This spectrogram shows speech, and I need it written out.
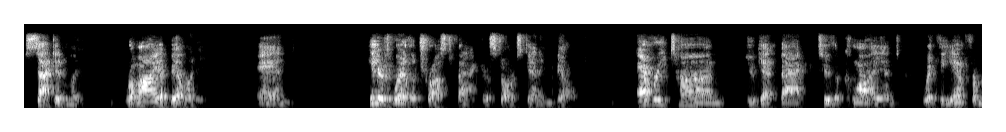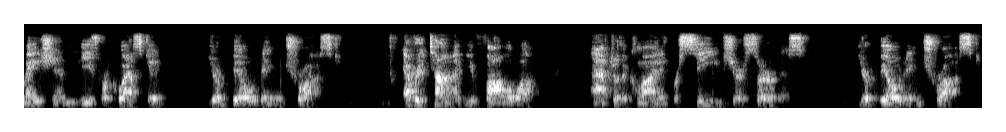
Secondly, reliability. And here's where the trust factor starts getting built. Every time you get back to the client with the information he's requested, you're building trust. Every time you follow up after the client receives your service, you're building trust.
